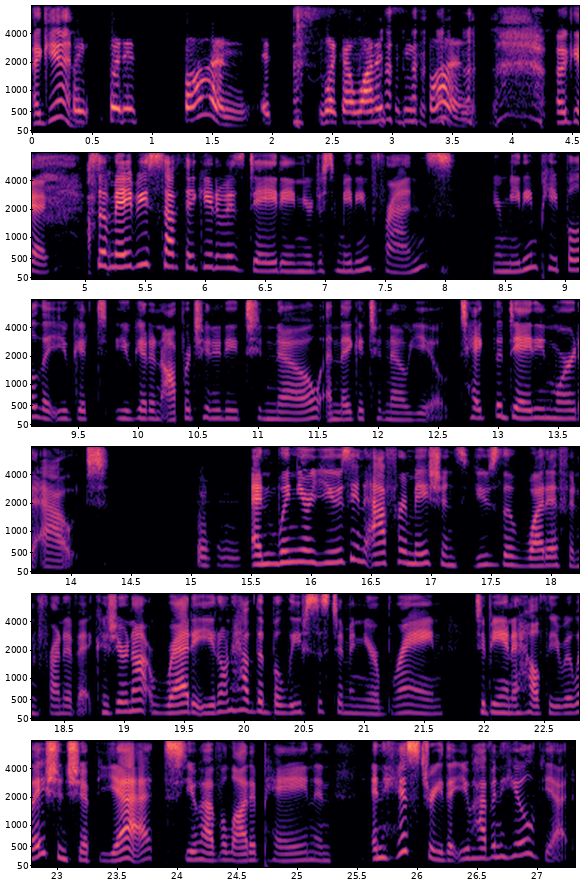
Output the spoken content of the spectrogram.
Again. but, but it's fun. It's like I want it to be fun. okay. So maybe stop thinking of it as dating. You're just meeting friends. You're meeting people that you get you get an opportunity to know and they get to know you. Take the dating word out. Hmm And when you're using affirmations, use the what if in front of it because you're not ready. You don't have the belief system in your brain to be in a healthy relationship yet. You have a lot of pain and, and history that you haven't healed yet.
